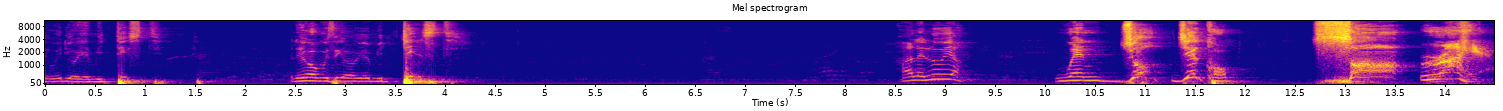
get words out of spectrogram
and video, you taste. They always say, Oh, you taste. Hallelujah. When jo- Jacob saw Rachel,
